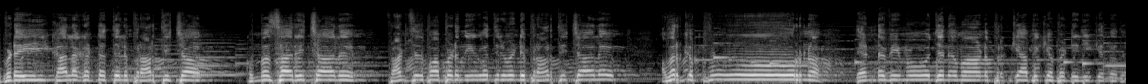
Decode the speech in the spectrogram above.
ഇവിടെ ഈ കാലഘട്ടത്തിൽ പ്രാർത്ഥിച്ചാൽ കുമ്പസാരിച്ചാൽ ഫ്രാൻസിസ് പാപ്പയുടെ നിയോഗത്തിന് വേണ്ടി പ്രാർത്ഥിച്ചാൽ അവർക്ക് പൂർണ ദണ്ഡവിമോചനമാണ് പ്രഖ്യാപിക്കപ്പെട്ടിരിക്കുന്നത്.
